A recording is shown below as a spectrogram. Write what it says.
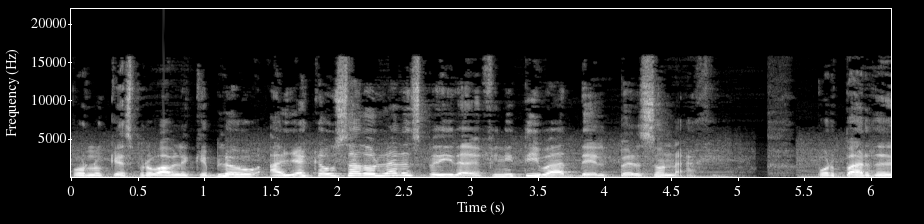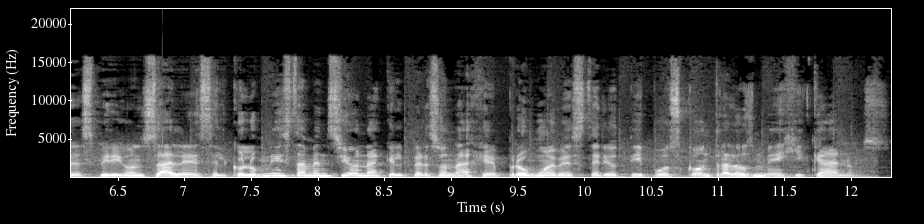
por lo que es probable que Blow haya causado la despedida definitiva del personaje. Por parte de Spiri González, el columnista menciona que el personaje promueve estereotipos contra los mexicanos.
